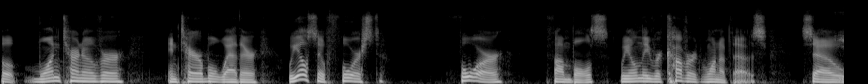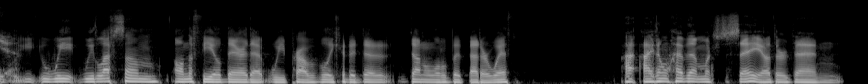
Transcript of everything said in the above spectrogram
but one turnover in terrible weather. We also forced four fumbles. We only recovered one of those. So Yeah. we, we we left some on the field there that we probably could have done, done a little bit better with. I, I don't have that much to say other than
